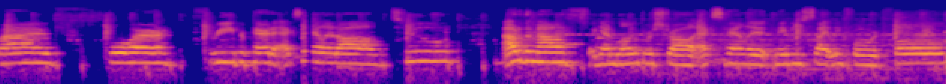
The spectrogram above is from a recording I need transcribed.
Five, four, three, prepare to exhale it all. Two, out of the mouth, again, blowing through a straw. Exhale it, maybe slightly forward fold.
